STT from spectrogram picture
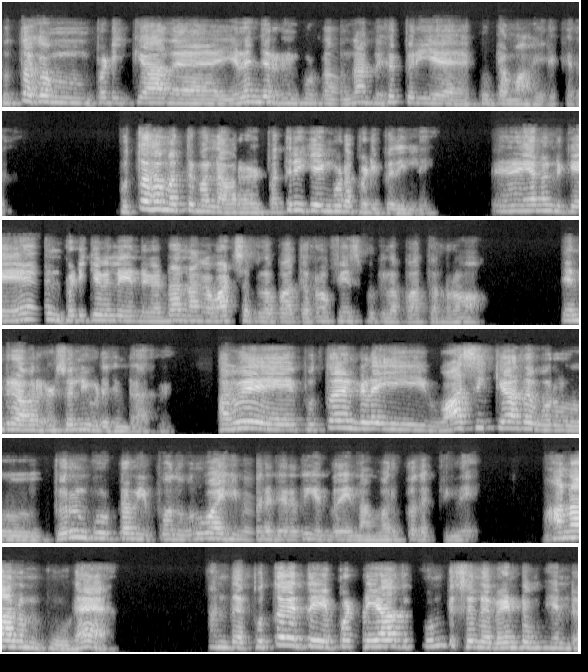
புத்தகம் படிக்காத இளைஞர்கள் கூட்டம் தான் மிகப்பெரிய கூட்டமாக இருக்கிறது. புத்தகம் மட்டுமல்ல அவர்கள் பத்திரிகையும் கூட படிப்பதில்லை. ஏன்னு ஏன் படிக்கவில்லை என்று கேட்டால் நாங்க வாட்ஸ்அப்ல பார்த்துடுறோம் ஃபேஸ்புக்கில் பார்த்துடுறோம். என்று அவர்கள் சொல்லிவிடுகின்றார்கள். ஆகவே புத்தகங்களை வாசிக்காத ஒரு பெருங்கூட்டம் இப்போது உருவாகி வருகிறது என்பதை நாம் மறுப்பதற்கில்லை. ஆனாலும் கூட அந்த புத்தகத்தை எப்படியாவது கொண்டு செல்ல வேண்டும் என்ற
